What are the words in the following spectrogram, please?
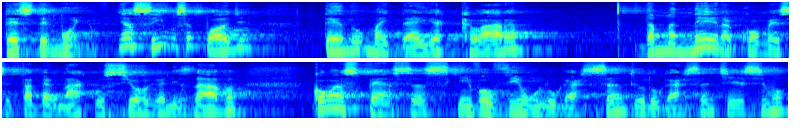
testemunho. E assim você pode, tendo uma ideia clara da maneira como esse tabernáculo se organizava, com as peças que envolviam o lugar santo e o lugar santíssimo,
